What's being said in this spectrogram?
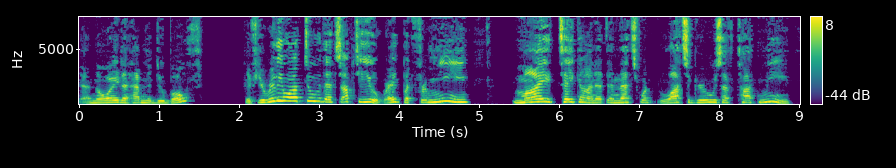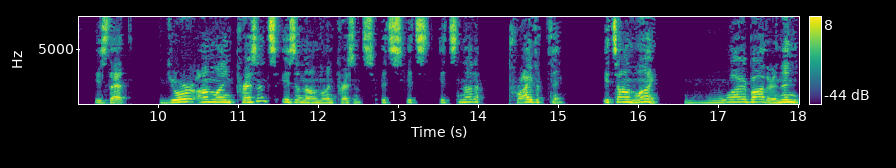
annoyed at having to do both. If you really want to that's up to you right? But for me my take on it and that's what lots of gurus have taught me is that your online presence is an online presence. It's it's it's not a private thing. It's online. Why bother? And then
